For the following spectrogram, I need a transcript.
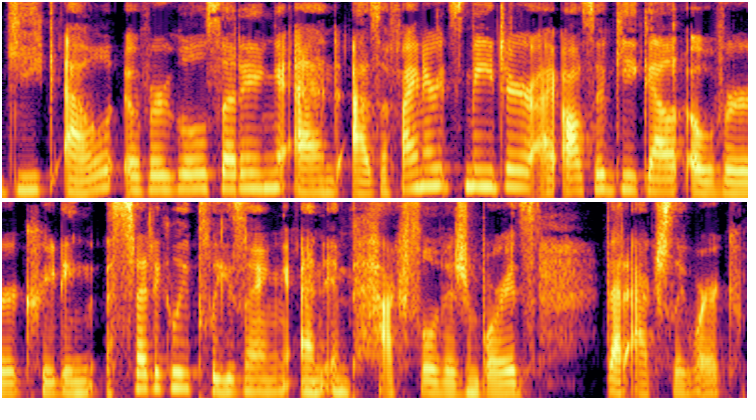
geek out over goal setting. And as a fine arts major, I also geek out over creating aesthetically pleasing and impactful vision boards that actually work.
